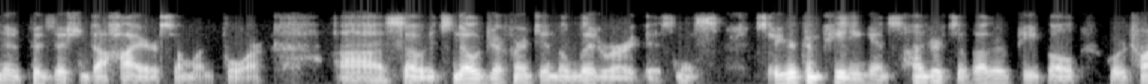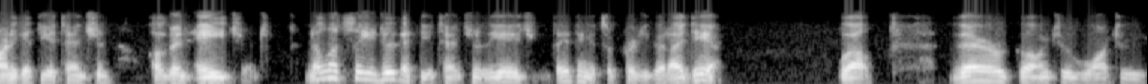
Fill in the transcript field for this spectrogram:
been in a position to hire someone for. Uh, so it's no different in the literary business. So you're competing against hundreds of other people who are trying to get the attention of an agent. Now, let's say you do get the attention of the agent. They think it's a pretty good idea. Well, they're going to want to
